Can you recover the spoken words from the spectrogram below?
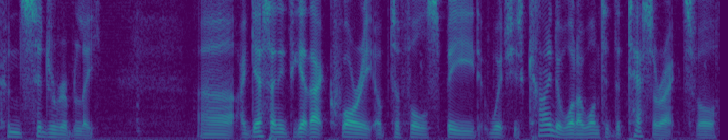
considerably. Uh, I guess I need to get that quarry up to full speed, which is kind of what I wanted the tesseracts for.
